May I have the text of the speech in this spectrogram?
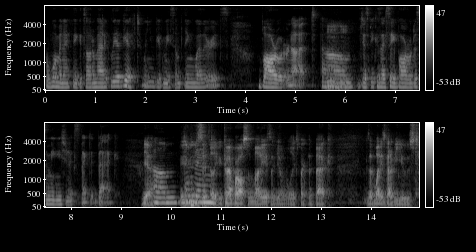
a woman, I think it's automatically a gift when you give me something, whether it's borrowed or not. Um, Just because I say borrowed doesn't mean you should expect it back. Yeah. Um, you, you said like, can I borrow some money? It's like you don't really expect it back because that money's got to be used.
